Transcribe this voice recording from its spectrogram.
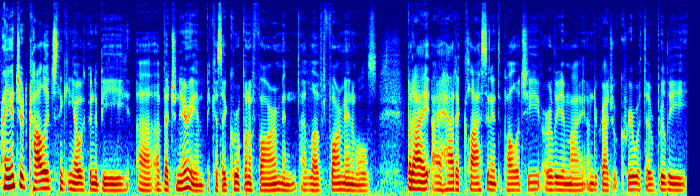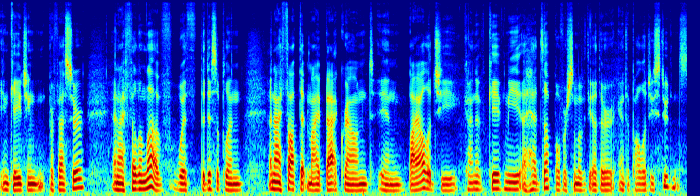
I entered college thinking I was going to be uh, a veterinarian because I grew up on a farm and I loved farm animals. But I, I had a class in anthropology early in my undergraduate career with a really engaging professor, and I fell in love with the discipline. And I thought that my background in biology kind of gave me a heads up over some of the other anthropology students.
